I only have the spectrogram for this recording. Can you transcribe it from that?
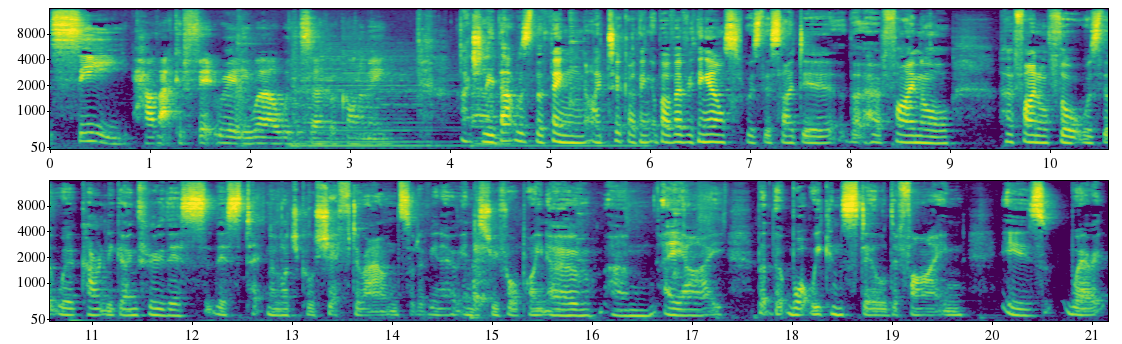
see how that could fit really well with the circular economy Actually, that was the thing I took. I think above everything else was this idea that her final, her final thought was that we're currently going through this this technological shift around sort of you know industry 4.0, um, AI, but that what we can still define is where it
